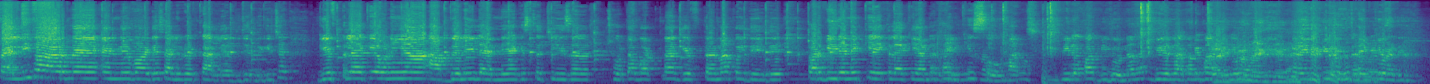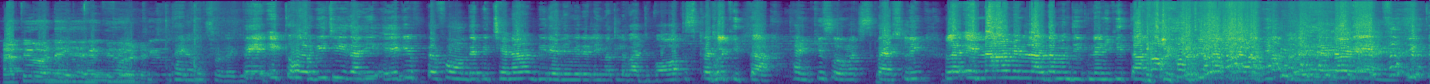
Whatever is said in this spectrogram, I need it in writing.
ਪਹਿਲੀ ਵਾਰ ਮੈਂ ਇੰਨੇ ਬਰਥਡੇ ਸੈਲੀਬ੍ਰੇਟ ਕਰ ਲਿਆ ਆਪਣੀ ਜ਼ਿੰਦਗੀ 'ਚ। ਗਿਫਟ ਲੈ ਕੇ ਆਉਣੀ ਆ ਆਪਦੇ ਲਈ ਲੈਣੇ ਆ ਕਿਸੇ ਚੀਜ਼ ਛੋਟਾ ਬਟਨਾ ਗਿਫਟ ਨਾ ਕੋਈ ਦੇ ਦੇ। ਪਰ ਵੀਰੇ ਨੇ ਕੇਕ ਲੈ ਕੇ ਆਂਦਾ ਥੈਂਕ ਯੂ ਸੋ ਮੱਚ ਵੀਰੇ ਭਾਬੀ ਦੋਨਾਂ ਦਾ ਵੀਰੇ ਨਾਲ ਤਾਂ Thank you, thank you. Thank you thank you happy birthday ਜੀ ਹੈਪੀ ਬਰਥਡੇ ਥੈਂਕ ਯੂ ਤੇ ਇੱਕ ਹੋਰ ਵੀ ਚੀਜ਼ ਆ ਜੀ ਇਹ ਗਿਫਟ ਫੋਨ ਦੇ ਪਿੱਛੇ ਨਾ ਵੀਰੇ ਨੇ ਮੇਰੇ ਲਈ ਮਤਲਬ ਅੱਜ ਬਹੁਤ ਸਟਰਗਲ ਕੀਤਾ। Thank you so much specially ਮਤਲਬ ਇੰਨਾ ਮੈਨੂੰ ਲੱਗਦਾ ਮਨਦੀਪ ਨੇ ਨਹੀਂ ਕੀਤਾ। ਕਿਉਂਕਿ ਇੱਕ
